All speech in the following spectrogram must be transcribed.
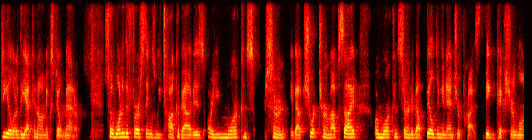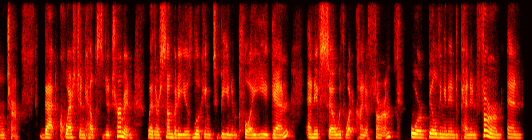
deal or the economics don't matter. So, one of the first things we talk about is are you more concerned about short term upside or more concerned about building an enterprise, big picture, long term? That question helps to determine whether somebody is looking to be an employee again, and if so, with what kind of firm, or building an independent firm and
